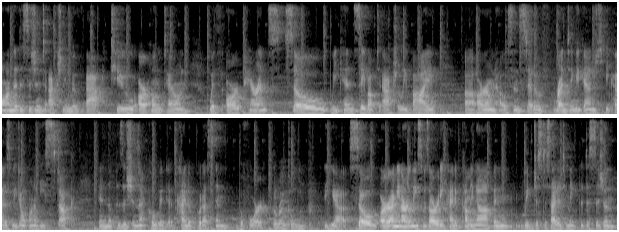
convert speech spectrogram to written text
on the decision to actually move back to our hometown with our parents so we can save up to actually buy uh, our own house instead of renting again just because we don't want to be stuck in the position that COVID had kind of put us in before. The rental loop. Yeah, so, our, I mean, our lease was already kind of coming up and we just decided to make the decision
